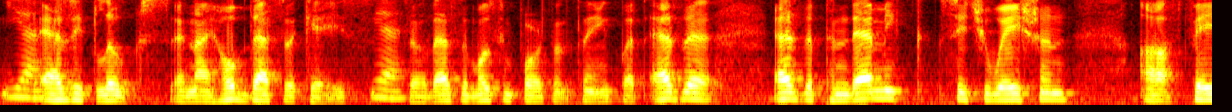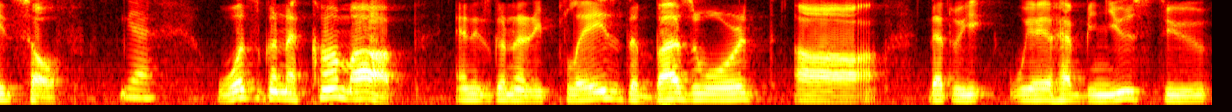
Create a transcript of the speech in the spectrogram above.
Yeah. as it looks, and I hope that's the case. Yes. So that's the most important thing. But as the as the pandemic situation uh, fades off, Yes. what's going to come up and is going to replace the buzzword uh, that we we have been used to.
